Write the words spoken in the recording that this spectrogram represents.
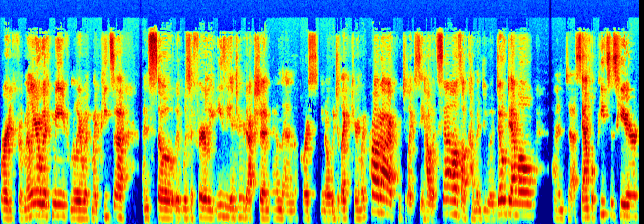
were already familiar with me, familiar with my pizza. And so it was a fairly easy introduction. And then, of course, you know, would you like to carry my product? Would you like to see how it sells? I'll come and do a dough demo and uh, sample pizzas here.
